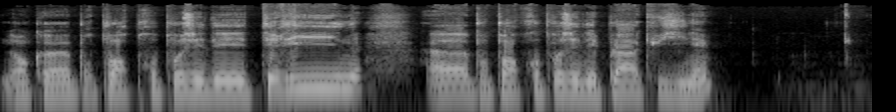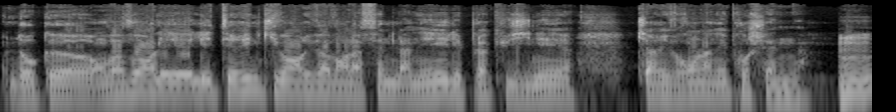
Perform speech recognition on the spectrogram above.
Donc euh, pour pouvoir proposer des terrines, euh, pour pouvoir proposer des plats à cuisiner. Donc euh, on va voir les, les terrines qui vont arriver avant la fin de l'année, les plats cuisinés euh, qui arriveront l'année prochaine. Mhm.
